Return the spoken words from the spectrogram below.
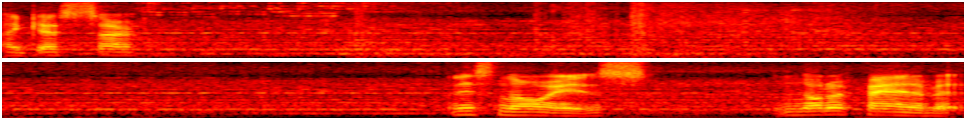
I guess so. This noise, not a fan of it.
